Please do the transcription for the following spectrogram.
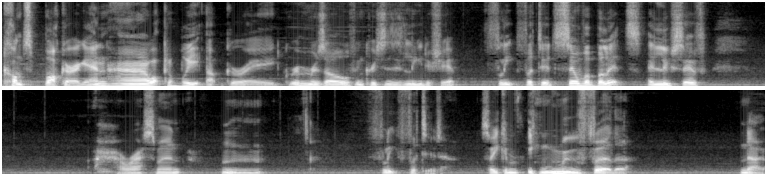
Konsbocker again. Uh, what can we upgrade? Grim Resolve increases his leadership. Fleet-footed. Silver Bullets. Elusive. Harassment. Hmm. Fleet-footed. So he can he can move further. No.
